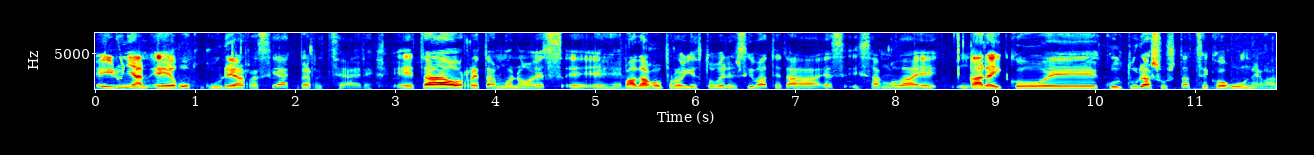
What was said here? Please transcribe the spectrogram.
E, Iruñan e, guk gure arreziak berritzea ere. Eta horretan, bueno, ez, e, e, badago proiektu berezi bat, eta ez, izango da, e, garaiko e, kultura sustatzeko gune bat.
